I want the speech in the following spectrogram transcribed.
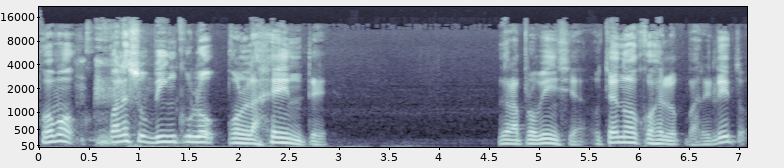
cómo, ¿Cuál es su vínculo con la gente de la provincia? Usted no coge los barrilitos,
